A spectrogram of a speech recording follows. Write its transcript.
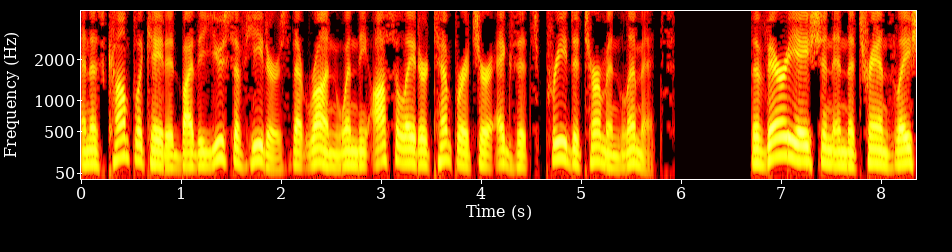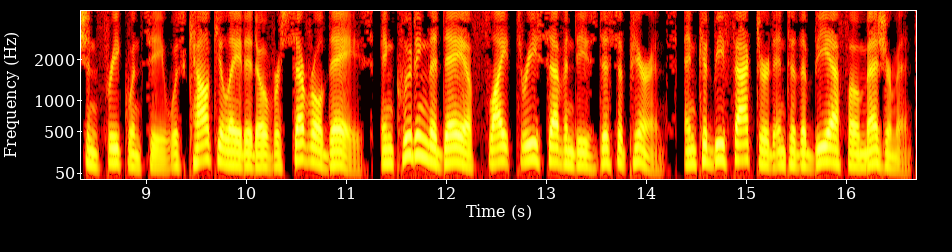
and is complicated by the use of heaters that run when the oscillator temperature exits pre-determined limits. The variation in the translation frequency was calculated over several days, including the day of Flight 370's disappearance, and could be factored into the BFO measurement.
